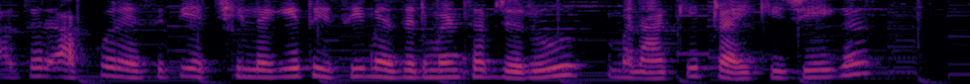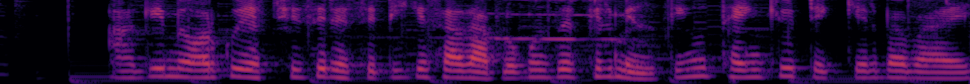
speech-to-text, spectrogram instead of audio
अगर आपको रेसिपी अच्छी लगे तो इसी मेज़रमेंट से आप ज़रूर बना के ट्राई कीजिएगा। आगे मैं और कोई अच्छी सी रेसिपी के साथ आप लोगों से फिर मिलती हूँ। Thank you take care bye bye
